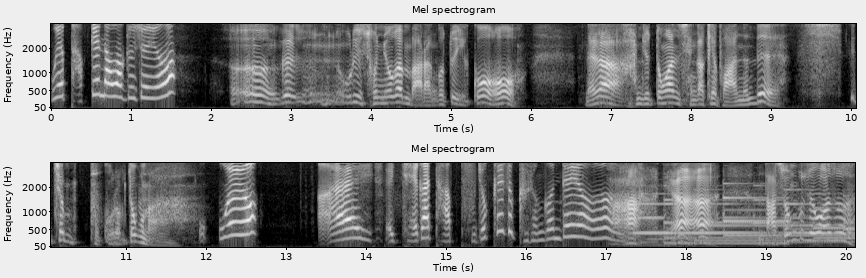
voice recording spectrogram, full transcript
왜 밖에 나와 계세요? 어, 그 우리 손녀가 말한 것도 있고 내가 한 주 동안 생각해 봤는데 참 부끄럽더구나. 왜요? 아이, 제가 다 부족해서 그런 건데요. 아, 아니야. 낯선 곳에 와서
